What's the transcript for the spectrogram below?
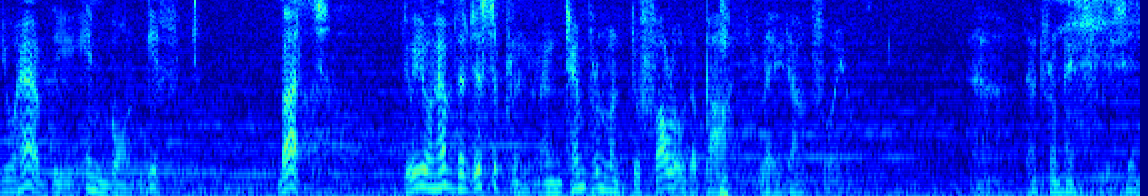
You have the inborn gift. But do you have the discipline and temperament to follow the path laid out for you? Uh, that remains to be seen.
